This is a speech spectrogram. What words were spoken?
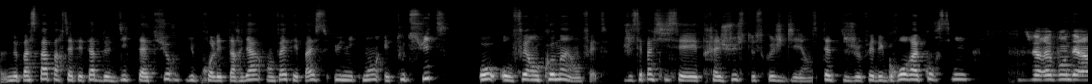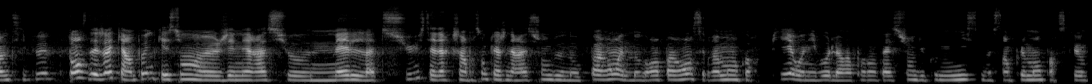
ne passent pas par cette étape de dictature du prolétariat, en fait, et passent uniquement et tout de suite au fait en commun, en fait. Je sais pas si c'est très juste ce que je dis. Hein. Peut-être je fais des gros raccourcis. Je vais répondre un petit peu. Je pense déjà qu'il y a un peu une question euh, générationnelle là-dessus. C'est-à-dire que j'ai l'impression que la génération de nos parents et de nos grands-parents, c'est vraiment encore pire au niveau de la représentation du communisme, simplement parce que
